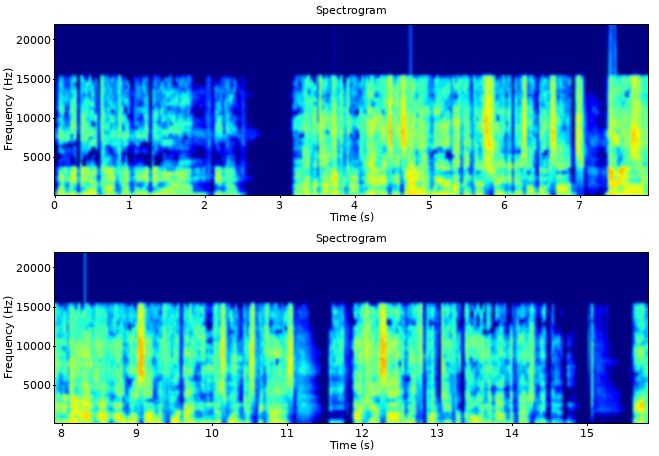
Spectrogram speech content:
when we do our contract when we do our um you know um, advertising. advertising Yeah, it's it's So- definitely weird. I think there's shadiness on both sides. there is Um, there but is I, yeah. I, I will side with Fortnite in this one just because I can't side with PUBG for calling them out in the fashion they did. Eh,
